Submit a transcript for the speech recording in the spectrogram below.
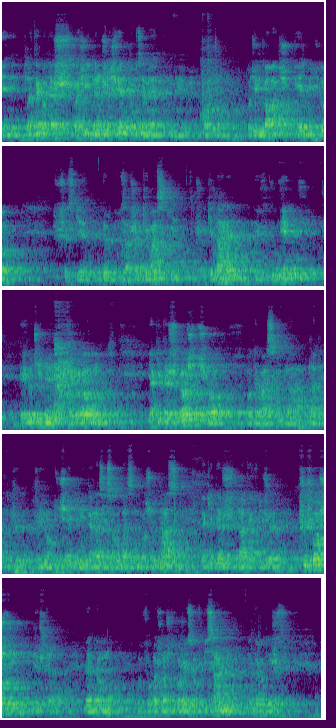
Y, Dlatego też właśnie ten przeświętą chcemy y, Bogu podziękować, uwielbić Go wszystkie, za wszelkie łaski, za wszelkie dary tych dwóch wieków, tej rodziny, tego rodu, jak i też prosić o, o te łaski dla, dla tych, którzy żyją dzisiaj tu i teraz i są obecni pośród nas, jak i też dla tych, którzy w przyszłości jeszcze będą w opatrzności Bożej są wpisani. Dlatego też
